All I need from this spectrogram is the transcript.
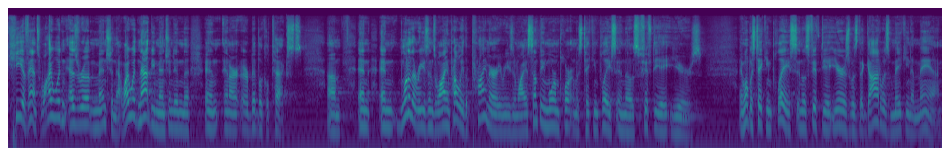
key events. Why wouldn't Ezra mention that? Why wouldn't that be mentioned in, the, in, in our, our biblical texts? Um, and, and one of the reasons why, and probably the primary reason why, is something more important was taking place in those 58 years. And what was taking place in those 58 years was that God was making a man.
